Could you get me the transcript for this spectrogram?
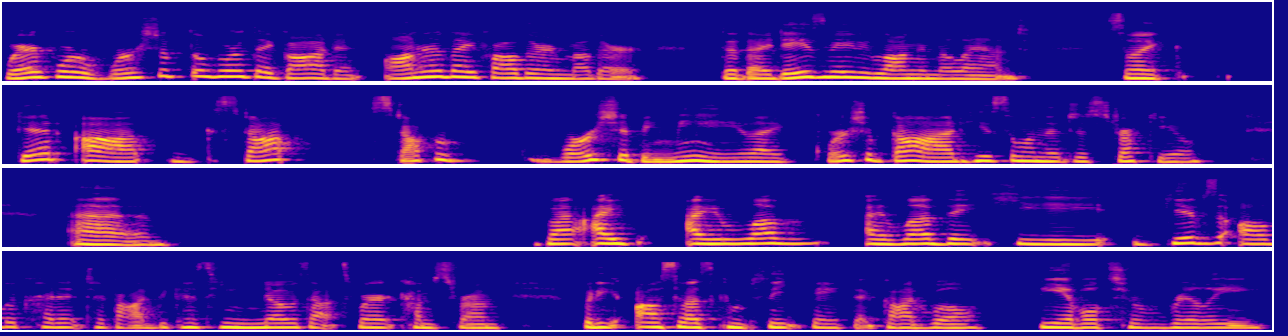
Wherefore worship the lord thy god and honor thy father and mother that thy days may be long in the land so like get up stop stop worshiping me like worship god. He's the one that just struck you. Um but i i love I love that he gives all the credit to God because he knows that's where it comes from, but he also has complete faith that God will be able to really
